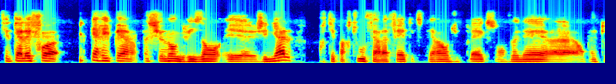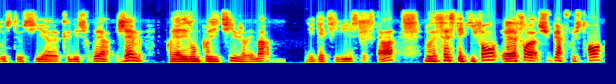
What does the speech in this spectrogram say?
C'était à la fois hyper, hyper passionnant, grisant et génial partait partout, faire la fête, etc. En duplex, on venait euh, en plateau, c'était aussi euh, que des sourires. J'aime quand il y a des ondes positives, j'en ai marre négativisme, etc. Donc ça, c'était kiffant et à la fois super frustrant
